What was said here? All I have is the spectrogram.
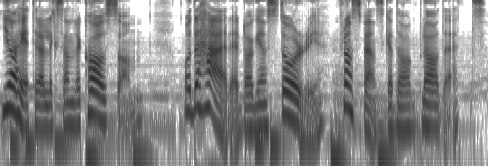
Jag heter Alexandra Karlsson och det här är Dagens Story från Svenska Dagbladet.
